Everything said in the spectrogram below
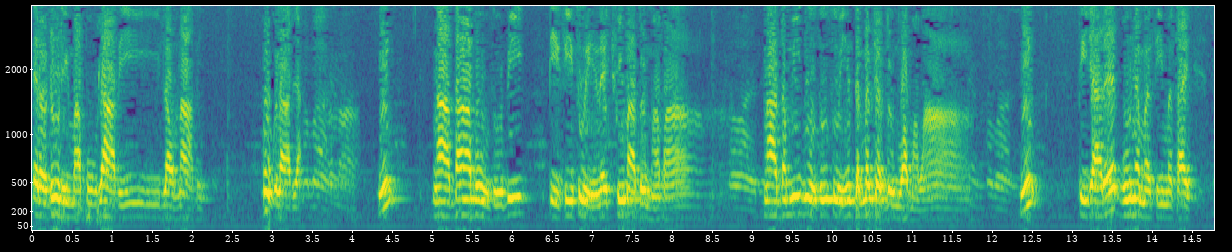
အဲ့တော့တို့ဒီမှာပူလာပြီလောင်လာပြီဟုတ်ကလားဗျမမဟင်ငါသားဖို့ဆိုပြီးတည်ပြီးဆိုရင်လည်းချွေးမသုံးမှာပါမမငါသမီးဖို့ဆိုဆိုရင်တမက်တက်သုံးသွားမှာပါမမဟင်တည်ကြတဲ့ဘုန်းနဲ့မသိမဆိုင်တ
